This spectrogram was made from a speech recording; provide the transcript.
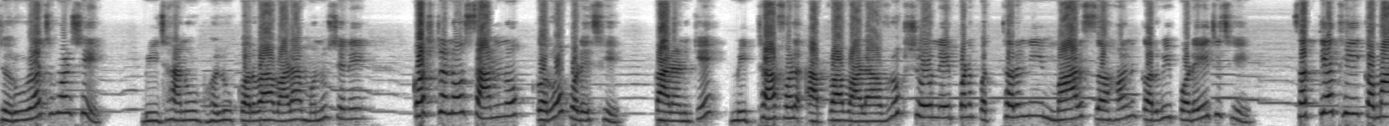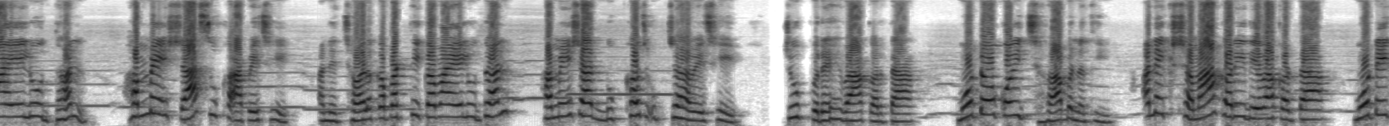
જરૂર જ મળશે. બીજાનું ભલું કરવા વાળા મનુષ્યને કષ્ટનો સામનો કરવો પડે છે. કારણ કે મીઠા ફળ આપવા વાળા વૃક્ષોને પણ પથ્થરની માર સહન કરવી પડે જ છે. સત્યથી કમાયેલું ધન હંમેશા સુખ આપે છે અને છળ કપટથી કમાયેલું ધન હંમેશા દુઃખ જ ઉપજાવે છે. ચૂપ રહેવા કરતા મોટો કોઈ જવાબ નથી અને ક્ષમા કરી દેવા કરતા મોટી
